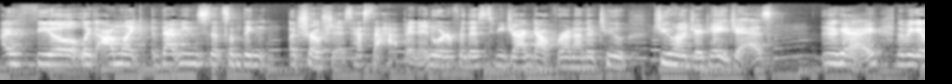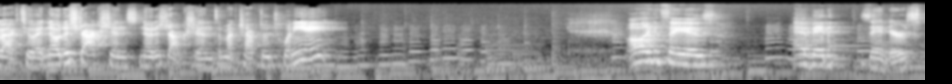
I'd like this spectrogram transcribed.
I feel like I'm like that means that something atrocious has to happen in order for this to be dragged out for another two 200 pages. Okay, let me get back to it. No distractions, no distractions. I'm at chapter 28. All I can say is Evan Zanders.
